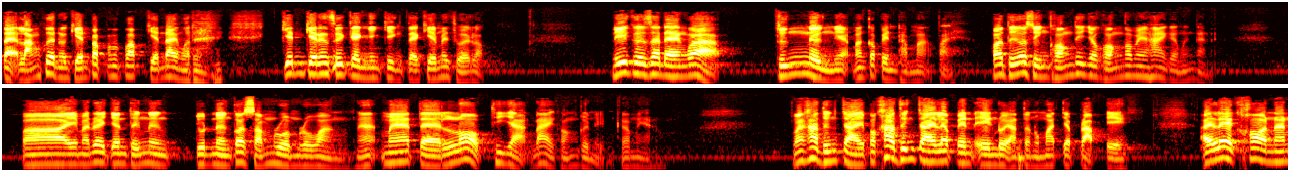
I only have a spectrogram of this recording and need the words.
แตะหลังเพื่อนก็เขียนปั๊บปั๊บปั๊บเขียนได้หมดเลยเขียนเขียนหนังสือเก่งจริง ๆ แต่เขียนไม่สวยหรอก นี่คือแสดงว่าถึงหนึ่งเนี่ยมันก็เป็นธรรมะไปพอถือว่าสิ่งของที่เจ้าของเขาไม่ให้กันเหมือนกันไปมาเรื่อยจนถึงหนึ่งจุดหนึ่งก็สำรวมระวังนะแม้แต่โลภที่อยากได้ของคนอื่นก็ไม่ มันเข้าถึงใจพอเข้าถึงใจแล้วเป็นเองโดยอัตโนมัติจะปรับเอง ไอ้เลขข้อนั้น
